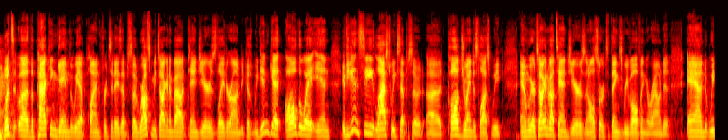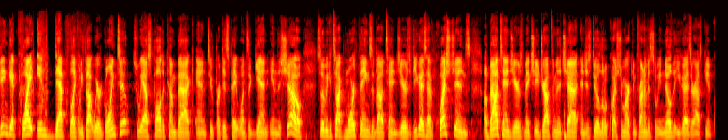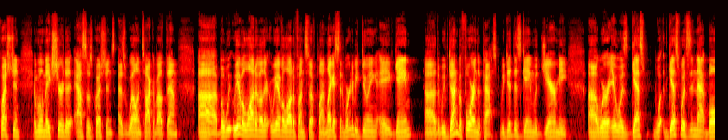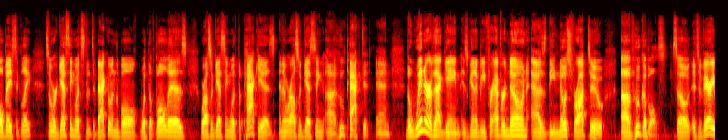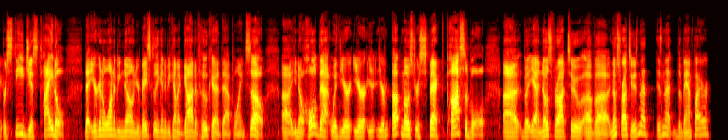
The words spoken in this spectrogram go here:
What's uh, the packing game that we have planned for today's episode? We're also gonna be talking about Tangiers later on because we didn't get all the way in. If you didn't see last week's episode, uh, Paul joined us last week, and we were talking about Tangiers and all sorts of things revolving around it. And we didn't get quite in depth like we thought we were going to. So we asked Paul to come back and to participate once again in the show so we could talk more things about Tangiers. If you guys have questions about Tangiers, make sure you drop them in the chat and just do a little question mark in front of it so we know that you guys are asking a question. And we'll make sure to ask those questions as well and talk about them. Uh, but we, we have a lot of other we have a lot of fun stuff planned. Like I said, we're going to be doing a game uh, that we've done before in the past. We did this game with Jeremy uh, where it was guess what guess what's in that bowl basically. So we're guessing what's the tobacco in the bowl, what the bowl is. We're also guessing what the pack is, and then we're also guessing uh, who packed it. And the winner of that game is going to be forever known as the Nosferatu of hookah bowls. So it's a very prestigious title that you're going to want to be known. You're basically going to become a god of hookah at that point. So, uh, you know, hold that with your your your, your utmost respect possible. Uh, but yeah, Nosferatu of uh, Nosferatu isn't that isn't that the vampire?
